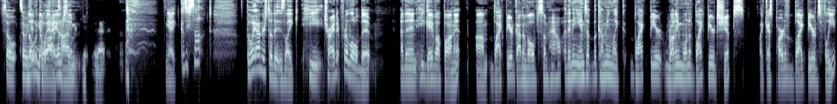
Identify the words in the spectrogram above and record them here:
So, So he the, didn't get the a way lot I of time. understand, to get good at it. yeah, because he sucked. The way I understood it is like he tried it for a little bit, and then he gave up on it. Um, Blackbeard got involved somehow, and then he ends up becoming like Blackbeard, running one of Blackbeard's ships, like as part of Blackbeard's fleet.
